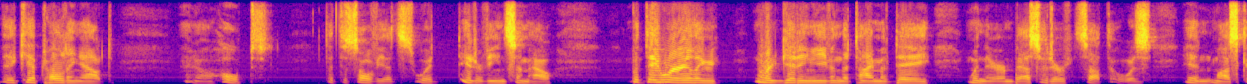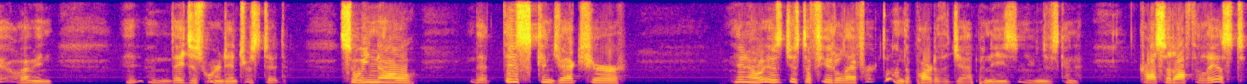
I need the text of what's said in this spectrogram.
They kept holding out you know, hopes that the Soviets would intervene somehow. But they were really weren't getting even the time of day when their ambassador Sato was in Moscow. I mean, they just weren't interested. So we know that this conjecture, you know, is just a futile effort on the part of the Japanese. You can just kind of cross it off the list.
